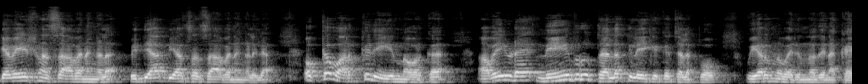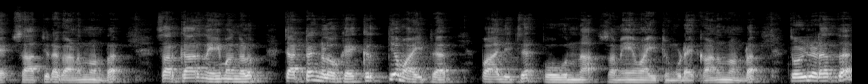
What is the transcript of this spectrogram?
ഗവേഷണ സ്ഥാപനങ്ങൾ വിദ്യാഭ്യാസ സ്ഥാപനങ്ങളിൽ ഒക്കെ വർക്ക് ചെയ്യുന്നവർക്ക് അവയുടെ നേതൃതലത്തിലേക്കൊക്കെ ചിലപ്പോൾ ഉയർന്നു വരുന്നതിനൊക്കെ സാധ്യത കാണുന്നുണ്ട്. സർക്കാർ നിയമങ്ങളും ചട്ടങ്ങളുമൊക്കെ കൃത്യമായിട്ട് പാലിച്ച് പോകുന്ന സമയമായിട്ടും കൂടെ കാണുന്നുണ്ട്. തൊഴിലിടത്ത്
